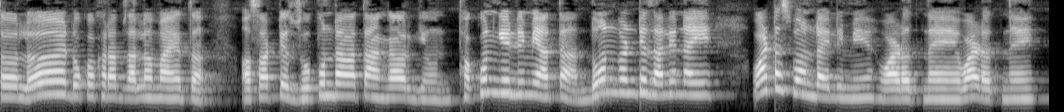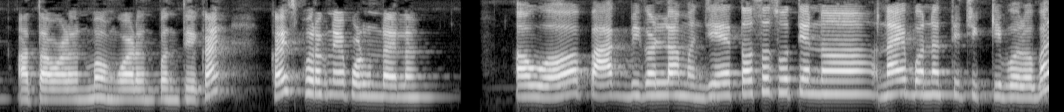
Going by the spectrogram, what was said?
तर लय डोकं खराब झालं माहीत असं वाटते झोपून राहा आता अंगावर घेऊन. थकून गेली मी आता. दोन घंटे झाले नाही. वाटच पाहून राहिली मी. वाढत नाही वाढत नाही. आता वाढन मग वाढन पण ते काय? काहीच फरक नाही पडून राहिला. अव पाक बिघडला म्हणजे तसंच होते ना. नाही बनत ती चिक्की बरोबर.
